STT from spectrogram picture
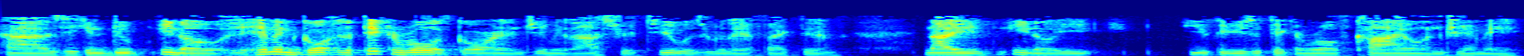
has. He can do, you know, him and Gor- the pick and roll with Goran and Jimmy last year too was really effective. Now you you know you you could use a pick and roll of Kyle and Jimmy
